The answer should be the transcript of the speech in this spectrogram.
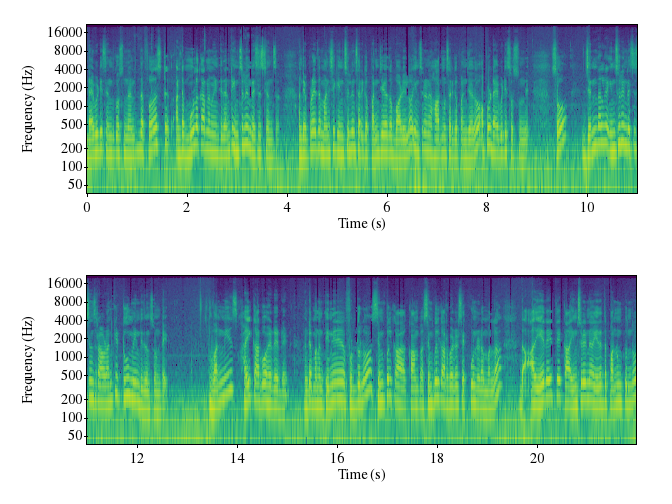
డయాబెటీస్ ఎందుకు వస్తుంది అంటే ద ఫస్ట్ అంటే మూల కారణం ఏంటిదంటే ఇన్సులిన్ రెసిస్టెన్స్. అంటే ఎప్పుడైతే మనిషికి ఇన్సులిన్ సరిగ్గా పనిచేయదో బాడీలో ఇన్సులిన్ హార్మోన్ సరిగ్గా పనిచేయదో అప్పుడు డయాబెటీస్ వస్తుంది. సో జనరల్గా ఇన్సులిన్ రెసిస్టెన్స్ రావడానికి టూ మెయిన్ రీజన్స్ ఉంటాయి. One is high carbohydrate diet అంటే మనం తినే ఫుడ్లో సింపుల్ కా కాంప సింపుల్ కార్బోహైడ్రేట్స్ ఎక్కువ ఉండడం వల్ల ఏదైతే కా ఇన్సులిన్ ఏదైతే పని ఉంటుందో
